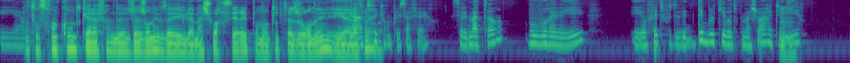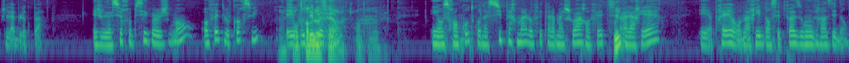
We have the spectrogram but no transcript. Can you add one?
Et euh, Quand on se rend compte qu'à la fin de la journée, vous avez eu la mâchoire serrée pendant toute la journée il et y à a la un fin. truc en plus à faire. C'est le matin, vous vous réveillez et au fait, vous devez débloquer votre mâchoire et te Mhm. dire, je la bloque pas. Et je vous assure que psychologiquement, en fait, le corps suit. Ah, Je et suis en vous train de le débloquez. faire. là. Je suis en train de le faire. Et on se rend compte qu'on a super mal au fait à la mâchoire, au fait, Oui. à l'arrière. Et après, on arrive dans cette phase où on grince des dents.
